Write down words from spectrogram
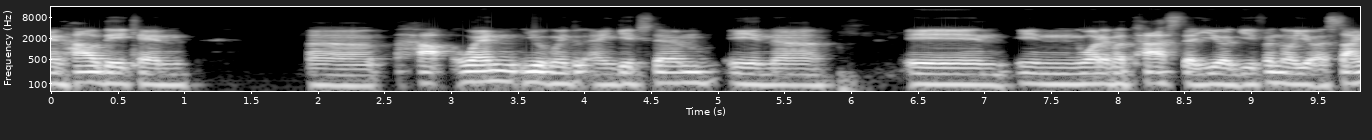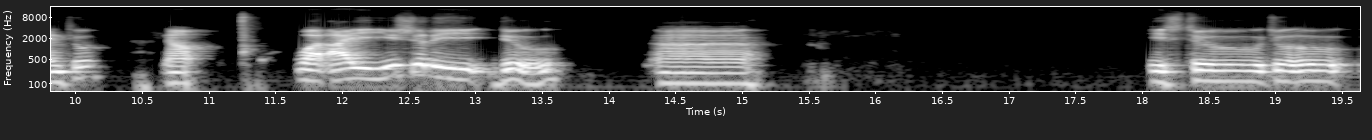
and how they can uh, how when you're going to engage them in uh, in in whatever task that you are given or you're assigned to. Now what i usually do uh, is to to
